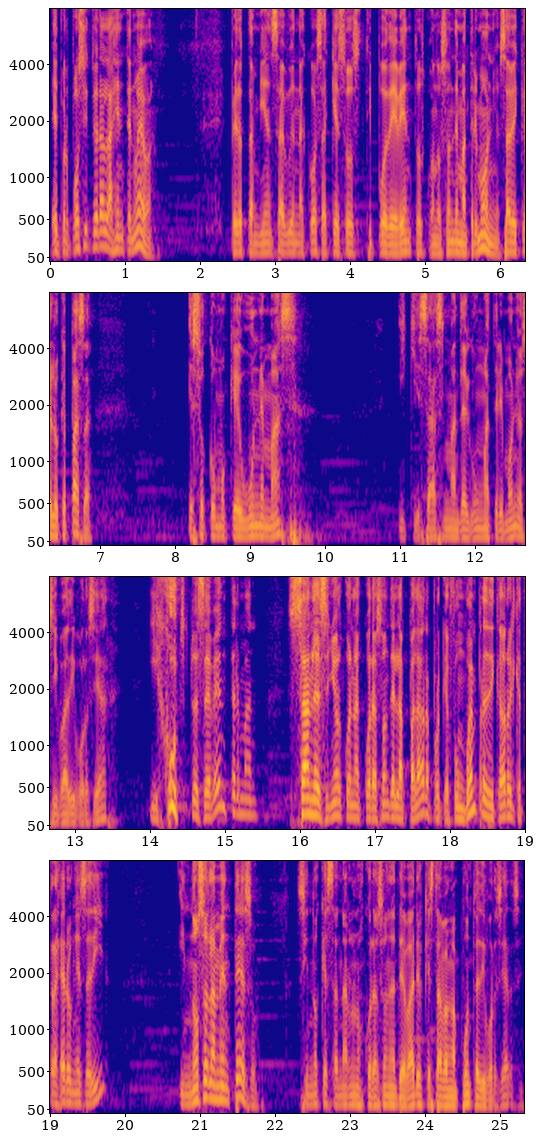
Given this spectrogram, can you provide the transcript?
el propósito era la gente nueva. Pero también sabe una cosa, que esos tipos de eventos cuando son de matrimonio, ¿sabe qué es lo que pasa? Eso como que une más y quizás más de algún matrimonio se iba a divorciar. Y justo ese evento, hermano, sana el Señor con el corazón de la palabra porque fue un buen predicador el que trajeron ese día. Y no solamente eso, sino que sanaron los corazones de varios que estaban a punto de divorciarse.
